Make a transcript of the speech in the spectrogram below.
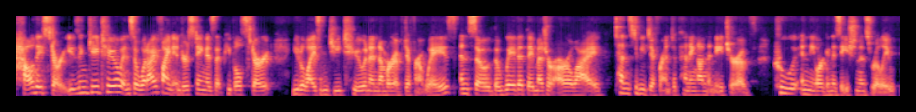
how they start using G2. And so what I find interesting is that people start utilizing G2 in a number of different ways. And so the way that they measure ROI tends to be different depending on the nature of who in the organization is really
